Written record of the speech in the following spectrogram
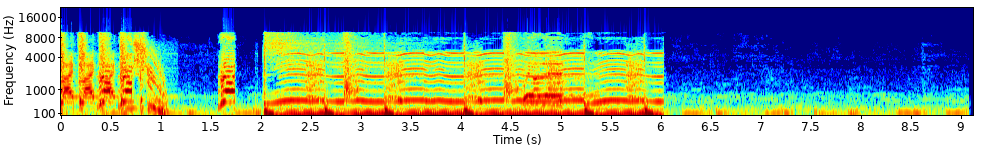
like like like you should.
